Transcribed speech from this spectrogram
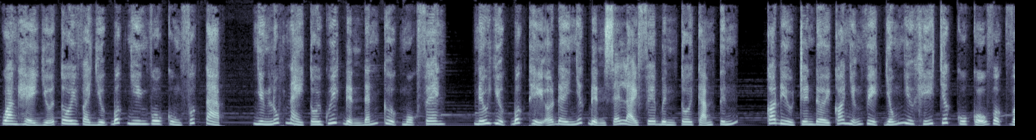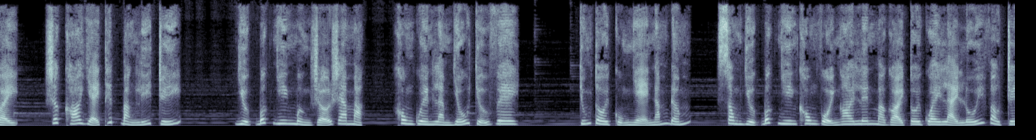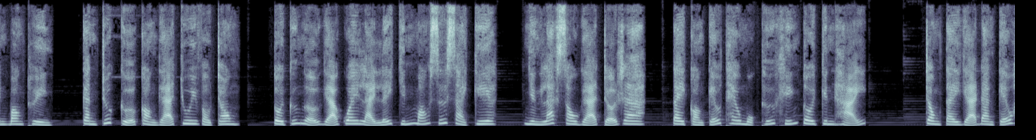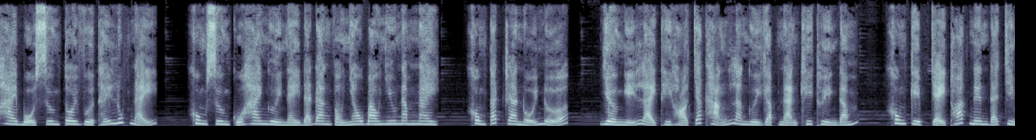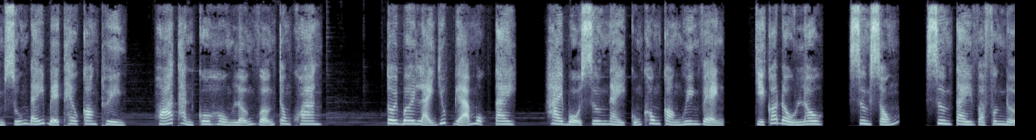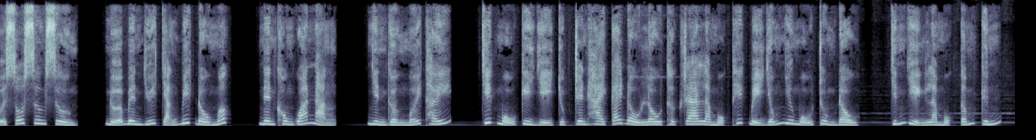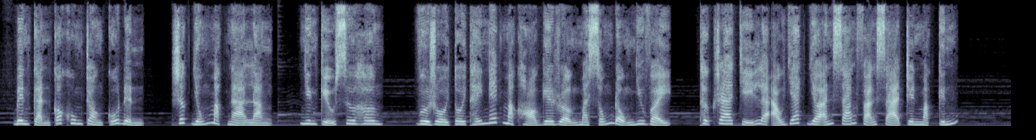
Quan hệ giữa tôi và Dược bất nhiên vô cùng phức tạp, nhưng lúc này tôi quyết định đánh cược một phen. Nếu Dược bất thì ở đây nhất định sẽ lại phê bình tôi cảm tính. Có điều trên đời có những việc giống như khí chất của cổ vật vậy, rất khó giải thích bằng lý trí. Dược bất nhiên mừng rỡ ra mặt, không quên làm dấu chữ V. Chúng tôi cũng nhẹ nắm đấm, song Dược bất nhiên không vội ngoi lên mà gọi tôi quay lại lối vào trên bon thuyền, canh trước cửa còn gã chui vào trong. Tôi cứ ngỡ gã quay lại lấy chính món sứ xài kia, nhưng lát sau gã trở ra, tay còn kéo theo một thứ khiến tôi kinh hãi. Trong tay gã đang kéo hai bộ xương tôi vừa thấy lúc nãy, Khung xương của hai người này đã đang vào nhau bao nhiêu năm nay, không tách ra nổi nữa. Giờ nghĩ lại thì họ chắc hẳn là người gặp nạn khi thuyền đắm, không kịp chạy thoát nên đã chìm xuống đáy bể theo con thuyền, hóa thành cô hồn lởn vởn trong khoang. Tôi bơi lại giúp gã một tay, hai bộ xương này cũng không còn nguyên vẹn, chỉ có đầu lâu, xương sống, xương tay và phân nửa số xương sườn, nửa bên dưới chẳng biết đâu mất, nên không quá nặng nhìn gần mới thấy. Chiếc mũ kỳ dị chụp trên hai cái đầu lâu thực ra là một thiết bị giống như mũ trùng đầu. Chính diện là một tấm kính, bên cạnh có khung tròn cố định, rất giống mặt nạ lặng, nhưng kiểu xưa hơn. Vừa rồi tôi thấy nét mặt họ ghê rợn mà sống động như vậy, thực ra chỉ là ảo giác do ánh sáng phản xạ trên mặt kính.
